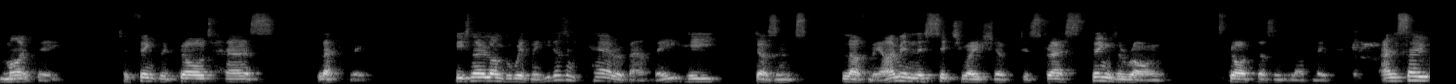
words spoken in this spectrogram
might be to think that God has left me. He's no longer with me. He doesn't care about me. He doesn't love me. I'm in this situation of distress. Things are wrong. God doesn't love me. And so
